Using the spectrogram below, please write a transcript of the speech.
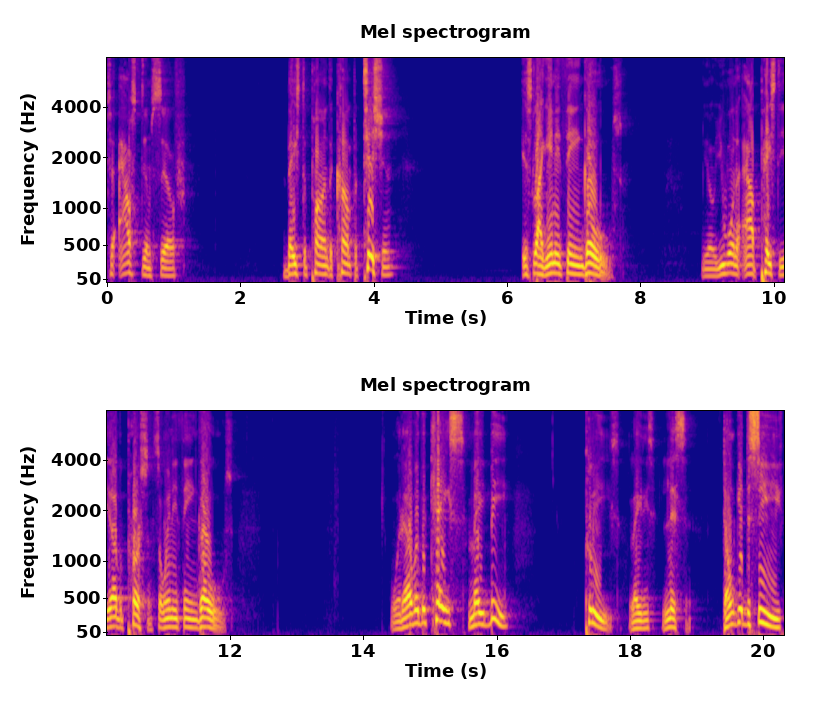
to oust themselves based upon the competition, it's like anything goes. You know, you want to outpace the other person, so anything goes. Whatever the case may be, please, ladies, listen. Don't get deceived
